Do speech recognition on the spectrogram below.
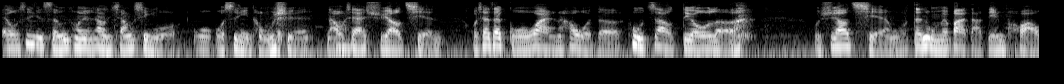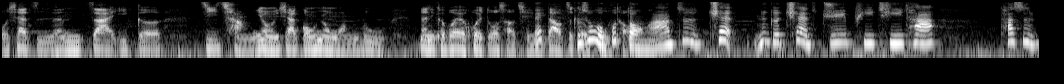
哎，我是你的什么同学，让你相信我，我我是你同学，然后我现在需要钱，嗯，我现在在国外，然后我的护照丢了。我需要钱，我但是我没有办法打电话，我现在只能在一个机场用一下公用网络。那你可不可以汇多少钱到这个？可是我不懂啊，这 Chat 那个 Chat GPT 它它是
